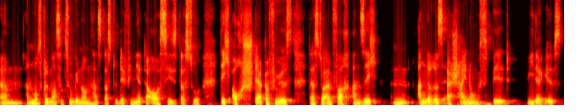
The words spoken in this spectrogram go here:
ähm, an Muskelmasse zugenommen hast, dass du definierter aussiehst, dass du dich auch stärker fühlst, dass du einfach an sich ein anderes Erscheinungsbild wiedergibst.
